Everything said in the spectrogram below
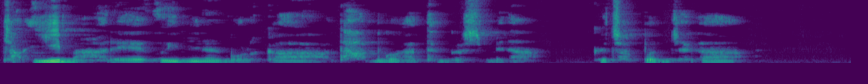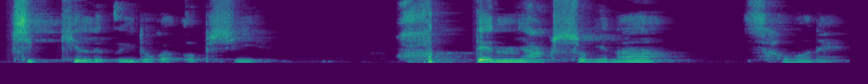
자, 이 말의 의미는 뭘까? 다음과 같은 것입니다. 그 첫 번째가 지킬 의도가 없이 헛된 약속이나 서원에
